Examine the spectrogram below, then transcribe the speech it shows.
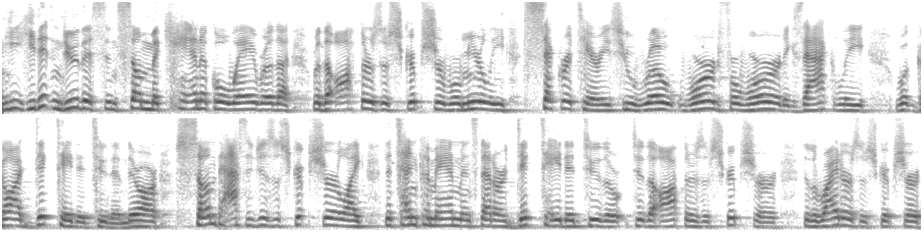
And he, he didn't do this in some mechanical way where the, where the authors of Scripture were merely secretaries who wrote word for word exactly what God dictated to them. There are some passages of Scripture, like the Ten Commandments, that are dictated to the, to the authors of Scripture, to the writers of Scripture.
